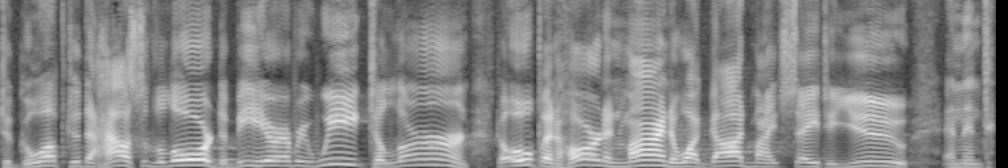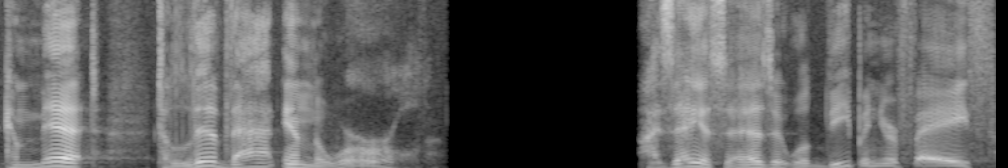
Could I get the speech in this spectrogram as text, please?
to go up to the house of the Lord, to be here every week, to learn, to open heart and mind to what God might say to you, and then to commit to live that in the world. Isaiah says it will deepen your faith,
